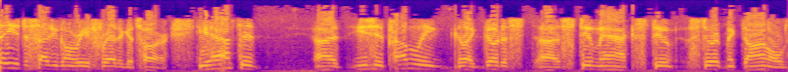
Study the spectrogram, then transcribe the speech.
say you decide you're going to refret a guitar, you have to. Uh, you should probably like go to uh, StewMac, Stu, Stewart-MacDonald,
